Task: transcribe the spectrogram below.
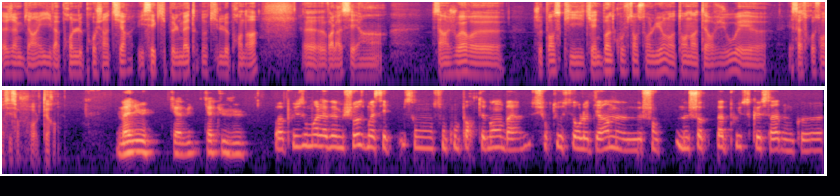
Ça j'aime bien. Il va prendre le prochain tir. Il sait qu'il peut le mettre, donc il le prendra. voilà, c'est un, c'est un joueur, je pense, qui, a une bonne confiance en lui. On l'entend en interview et, ça se ressent aussi sur, le terrain. Manu, qu'as-tu vu? Plus ou moins la même chose. Moi, c'est son, son, comportement, bah, surtout sur le terrain, me, me, me, choque pas plus que ça. Donc, euh,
